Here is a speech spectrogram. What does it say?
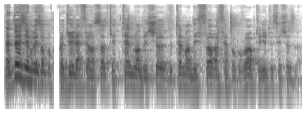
La deuxième raison pourquoi Dieu a fait en sorte qu'il y a tellement de choses, de tellement d'efforts à faire pour pouvoir obtenir toutes ces choses-là.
